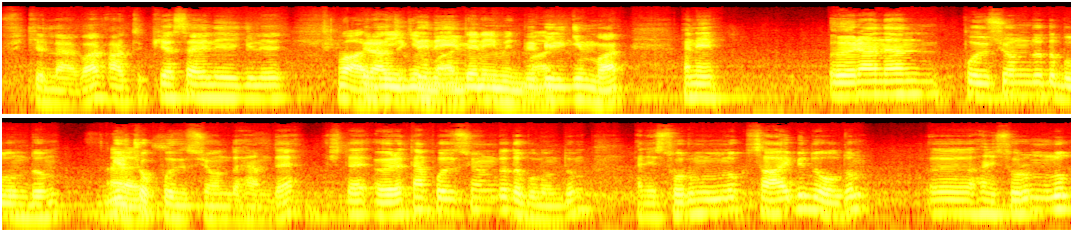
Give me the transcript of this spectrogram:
fikirler var. Artık piyasayla ilgili Var, birazcık deneyim var, deneyimin ve var. bilgim var. Hani öğrenen pozisyonunda da bulundum. Birçok Evet. pozisyonda hem de. İşte öğreten pozisyonunda da bulundum. Hani sorumluluk sahibi de oldum. Ee, hani sorumluluk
